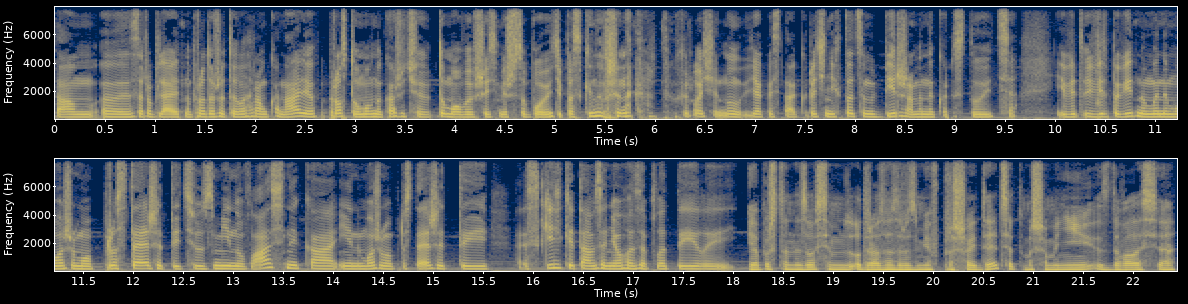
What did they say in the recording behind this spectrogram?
там заробляють на продажу телеграм-каналів, просто умовно кажучи, домовившись між собою, типу скинувши на карту гроші. Ну якось так. Коротше, ніхто цими біржами не користується, і від від відповідно ми не можемо простежити цю зміну власника і не можемо простежити скільки там за нього заплатили. Я просто не зовсім одразу зрозумів про що йдеться, тому що мені здавалося,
